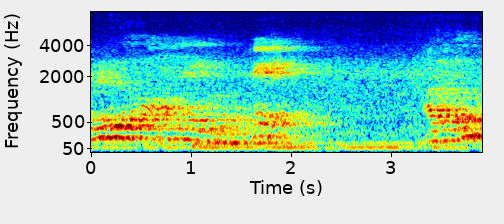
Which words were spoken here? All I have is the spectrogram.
ரெண்டு தடவை ஆன்லைன் வரும். ஓகே அதில் வந்து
